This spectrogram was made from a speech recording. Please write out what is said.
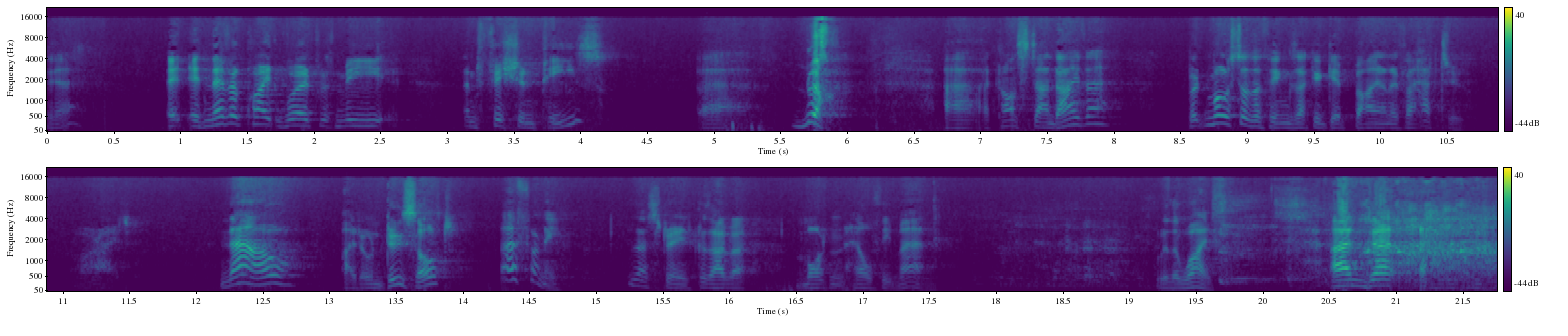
Yeah? It, it never quite worked with me and fish and peas. Uh, uh, I can't stand either, but most other things I could get by on if I had to. All right. Now, I don't do salt. That's funny. That's strange because I'm a modern, healthy man with a wife. And. Uh,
